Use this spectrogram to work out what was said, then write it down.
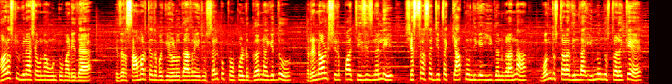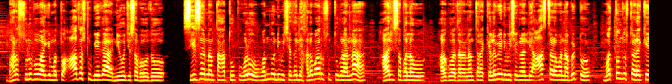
ಬಹಳಷ್ಟು ವಿನಾಶವನ್ನು ಉಂಟು ಮಾಡಿದೆ. ಇದರ ಸಾಮರ್ಥ್ಯದ ಬಗ್ಗೆ ಹೇಳುವುದಾದರೆ ಇದು ಸೆಲ್ಫ್ ಪ್ರೊಪೋಲ್ಡ್ ಗನ್ ಆಗಿದ್ದು, ರೆನಾಲ್ಡ್ ಶಿರ್ಪಾ ಚೀಸಿಸ್ನಲ್ಲಿ ಶಸ್ತ್ರಸಜ್ಜಿತ ಕ್ಯಾಪ್ನೊಂದಿಗೆ ಈ ಗನ್ಗಳನ್ನು ಒಂದು ಸ್ಥಳದಿಂದ ಇನ್ನೊಂದು ಸ್ಥಳಕ್ಕೆ ಬಹಳ ಸುಲಭವಾಗಿ ಮತ್ತು ಆದಷ್ಟು ಬೇಗ ನಿಯೋಜಿಸಬಹುದು. ಸೀಸರ್ನಂತಹ ತೋಪುಗಳು ಒಂದು ನಿಮಿಷದಲ್ಲಿ ಹಲವಾರು ಸುತ್ತುಗಳನ್ನು ಹಾರಿಸಬಲ್ಲವು ಹಾಗೂ ಅದರ ನಂತರ ಕೆಲವೇ ನಿಮಿಷಗಳಲ್ಲಿ ಆ ಸ್ಥಳವನ್ನು ಬಿಟ್ಟು ಮತ್ತೊಂದು ಸ್ಥಳಕ್ಕೆ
